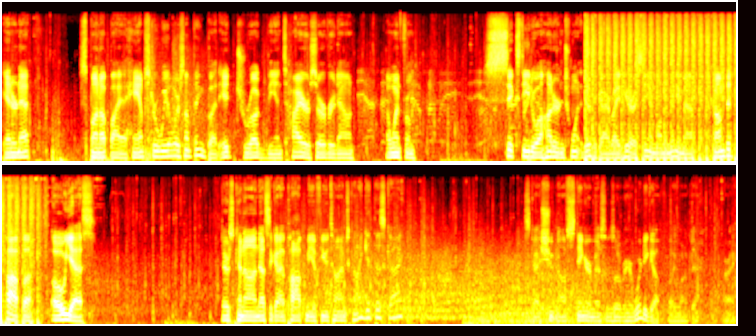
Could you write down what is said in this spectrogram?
internet spun up by a hamster wheel or something, but it drugged the entire server down. I went from 60 to 120. There's a guy right here. I see him on the minimap. Come to Papa. Oh, yes. There's Kanan. That's the guy that popped me a few times. Can I get this guy? This guy's shooting off Stinger missiles over here. Where'd he go? Oh, he went up there. All right.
